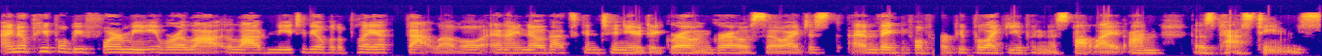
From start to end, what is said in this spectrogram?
I know people before me were allowed allowed me to be able to play at that level. And I know that's continued to grow and grow. So I just I'm thankful for people like you putting a spotlight on those past teams.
